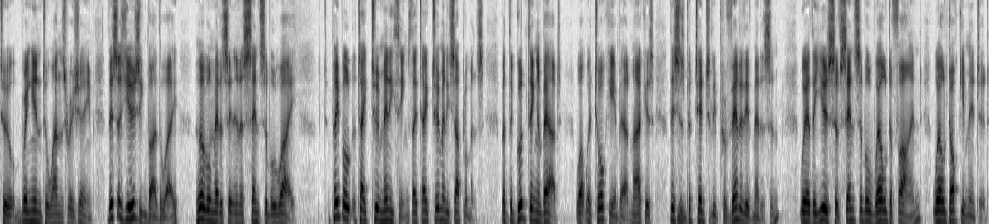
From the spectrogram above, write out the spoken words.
to bring into one's regime. This is using, by the way, herbal medicine in a sensible way. People take too many things, they take too many supplements. But the good thing about what we're talking about, Mark, is this is hmm. potentially preventative medicine where the use of sensible, well defined, well documented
